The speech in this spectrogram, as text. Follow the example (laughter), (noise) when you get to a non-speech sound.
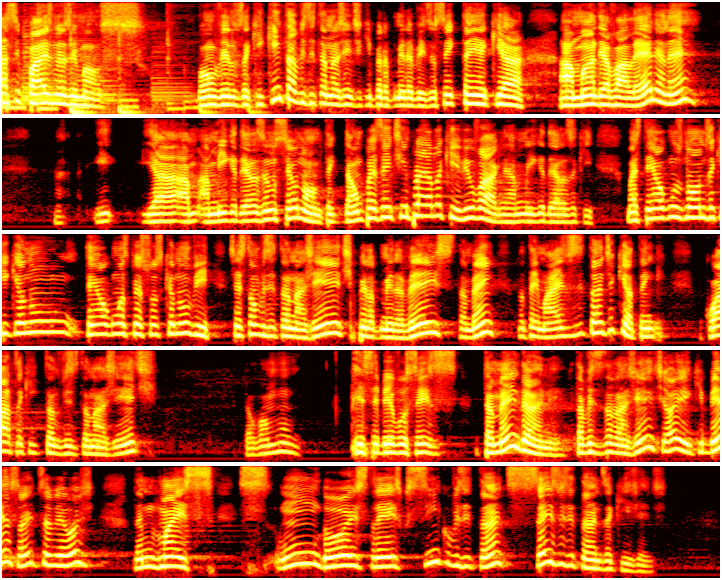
Graça e paz, meus irmãos. Bom vê-los aqui. Quem está visitando a gente aqui pela primeira vez? Eu sei que tem aqui a Amanda e a Valéria, né? E, e a, a, amiga delas, eu não sei o nome. Tem que dar um presentinho para ela aqui, viu, Wagner? A amiga delas aqui. Mas tem alguns nomes aqui que eu não. Tem algumas pessoas que eu não vi. Vocês estão visitando a gente pela primeira vez também? Não tem mais visitante aqui, ó. Tem quatro aqui que estão visitando a gente. Então vamos receber vocês também, Dani. Está visitando a gente? Olha aí, que benção aí de você ver hoje. Temos mais um, dois, três, cinco visitantes, seis visitantes aqui, gente.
